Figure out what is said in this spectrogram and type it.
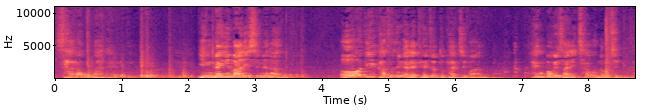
사람이 많아요. 인맥이 많이 있으면은 어디 가서든 간에 대접도 받지만 행복의 잔이 차고 넘칩니다.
